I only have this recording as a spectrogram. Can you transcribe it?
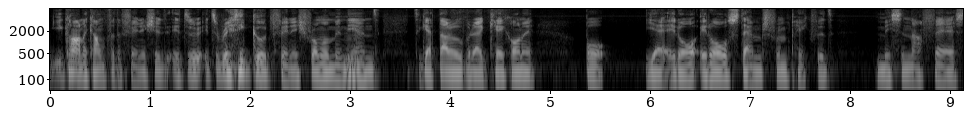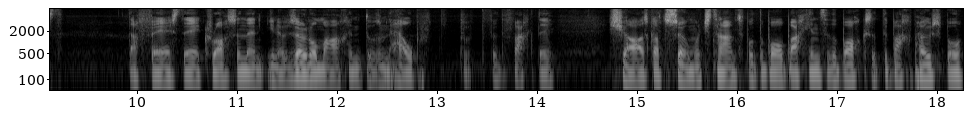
you can't account for the finish. It, it's a it's a really good finish from him in Hmm. the end to get that overhead kick on it. But yeah, it all it all stems from Pickford missing that first that first uh, cross, and then you know zonal marking doesn't help for, for the fact that Schär's got so much time to put the ball back into the box at the back post. But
